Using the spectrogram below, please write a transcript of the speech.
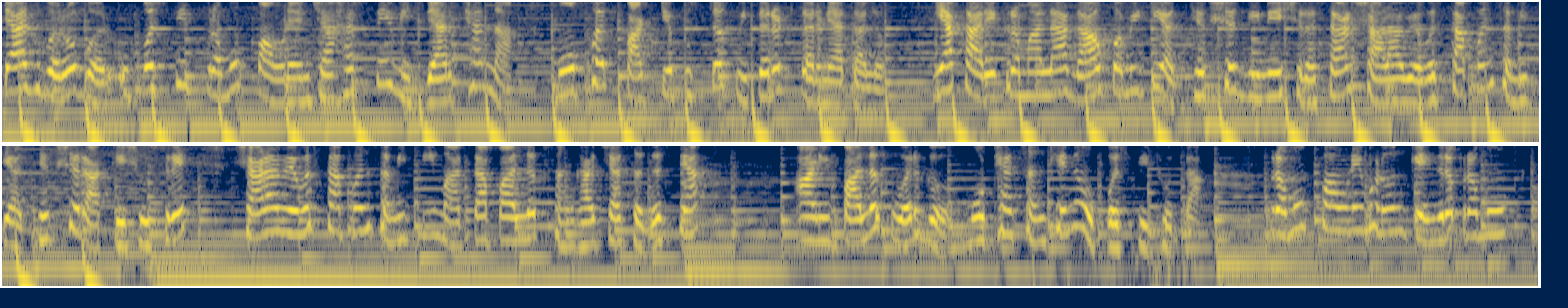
त्याचबरोबर उपस्थित प्रमुख पाहुण्यांच्या हस्ते विद्यार्थ्यांना मोफत पाठ्यपुस्तक वितरण करण्यात आलं. या कार्यक्रमाला गाव कमिटी अध्यक्ष दिनेश रसाळ शाळा व्यवस्थापन समिती अध्यक्ष राकेश उसरे शाळा व्यवस्थापन समिती माता पालक संघाच्या सदस्या आणि पालक वर्ग मोठ्या संख्येनं उपस्थित होता. प्रमुख पाहुणे म्हणून केंद्र प्रमुख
